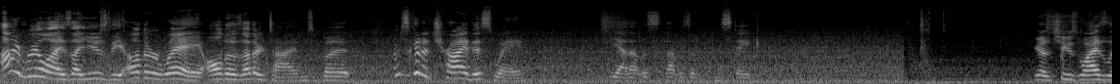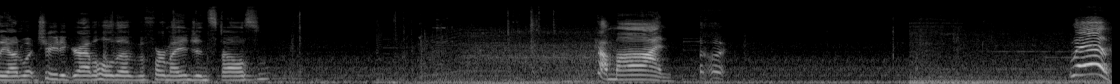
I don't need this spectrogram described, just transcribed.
I realize I used the other way all those other times, but I'm just gonna try this way. Yeah, that was that was a mistake. You gotta choose wisely on what tree to grab a hold of before my engine stalls. Come on! Uh, Whoa!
